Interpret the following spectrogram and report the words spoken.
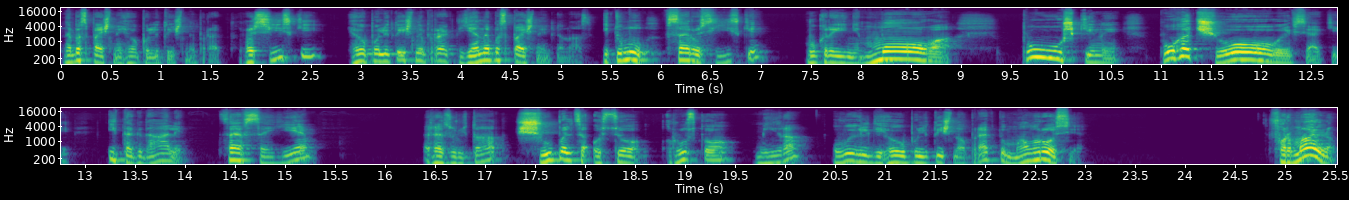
небезпечний геополітичний проект. Російський геополітичний проект є небезпечний для нас. І тому все російське в Україні мова, Пушкіни, Пугачови всякі і так далі. Це все є результат щупальця ось цього руського міра у вигляді геополітичного проекту Малоросія. Формально,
